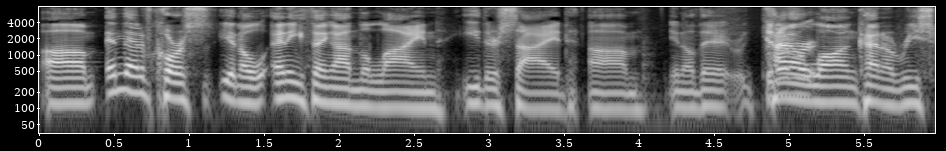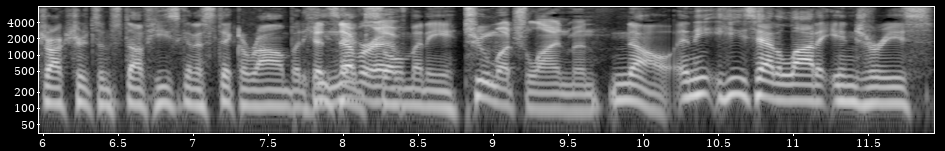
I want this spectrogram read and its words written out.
Um, and then of course, you know, anything on the line, either side. Um, you know, they Kyle never- Long kind of restructured some stuff. He's going to stick around, but he's never had so have many. too much linemen. No, and he, he's had a lot of injuries.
